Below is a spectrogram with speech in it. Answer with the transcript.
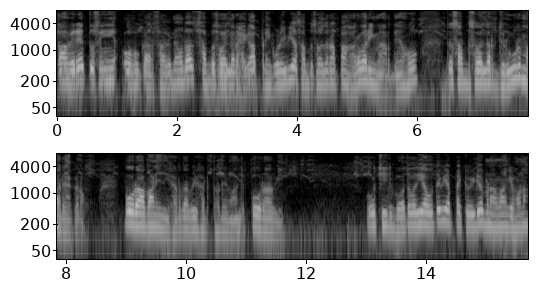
ਤਾਂ ਵੀਰੇ ਤੁਸੀਂ ਉਹ ਕਰ ਸਕਦੇ ਹੋ, ਉਹਦਾ ਸਬ ਸੋਇਲਰ ਹੈਗਾ ਆਪਣੇ ਕੋਲੇ ਵੀ ਆ, ਸਬ ਸੋਇਲਰ ਆਪਾਂ ਹਰ ਵਾਰੀ ਮਾਰਦੇ ਆ ਉਹ, ਤੇ ਸਬ ਸੋਇਲਰ ਜ਼ਰੂਰ ਮਾਰਿਆ ਕਰੋ। ਭੋਰਾ ਪਾਣੀ ਨਹੀਂ ਖੜਦਾ ਬਈ ਫਿਰ ਤੁਹਾਡੇ ਵਾਂ ਚ ਭੋਰਾ ਵੀ। ਉਹ ਚੀਜ਼ ਬਹੁਤ ਵਧੀਆ, ਉਹ ਤੇ ਵੀ ਆਪਾਂ ਇੱਕ ਵੀਡੀਓ ਬਣਾਵਾਂਗੇ ਹੁਣ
